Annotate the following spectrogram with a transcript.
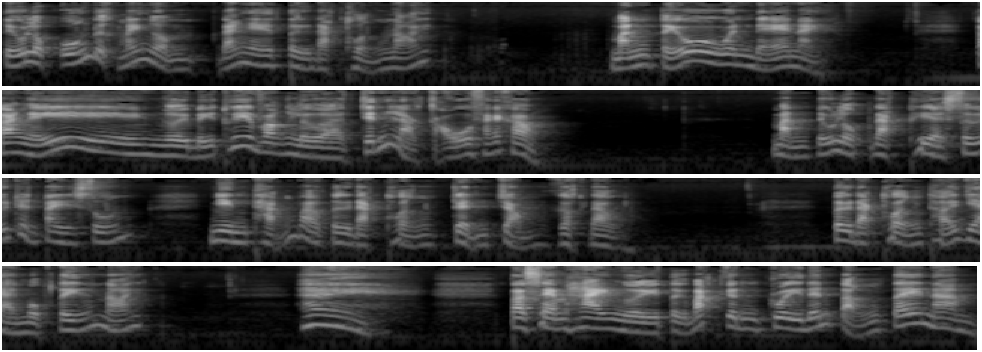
Tiểu Lục uống được mấy ngụm đã nghe từ Đạt Thuận nói. Mạnh tiểu huynh đệ này, ta nghĩ người bị Thúy Vân lừa chính là cậu phải không? Mạnh tiểu lục đặt thìa sứ trên tay xuống, nhìn thẳng vào từ Đặc Thuận trịnh trọng gật đầu. Từ Đặc Thuận thở dài một tiếng nói, hey, ta xem hai người từ Bắc Kinh truy đến tận Tế Nam,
